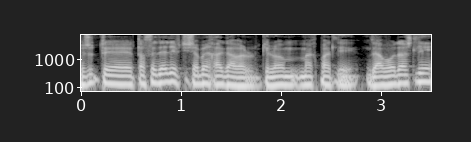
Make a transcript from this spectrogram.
פשוט אה, אתה עושה deadlift, משובח אגב, אבל כאילו, מה אכפת לי? זה העבודה שלי,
